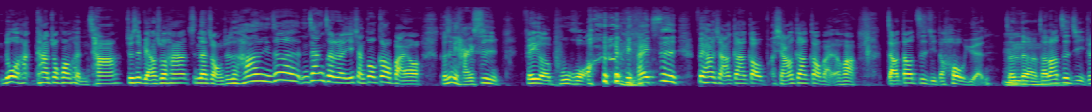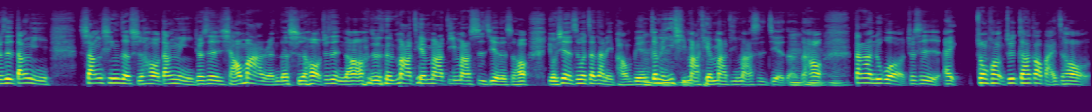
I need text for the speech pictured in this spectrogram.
如果他他状况很差，就是比方说他是那种，就是哈，你这个你这样子的人也想跟我告白哦，可是你还是。飞蛾扑火，你还是非常想要跟他告，想要跟他告白的话，找到自己的后援，真的找到自己。就是当你伤心的时候，当你就是想要骂人的时候，就是你知道，就是骂天骂地骂世界的时候，有些人是会站在你旁边，跟你一起骂天骂地骂世界的。然后，当然，如果就是哎。状况就是跟他告白之后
